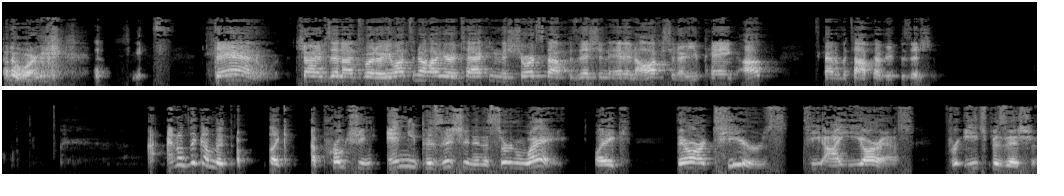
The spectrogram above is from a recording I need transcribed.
That'll work. Dan chimes in on Twitter. He wants to know how you're attacking the shortstop position in an auction. Are you paying up? It's kind of a top-heavy position. I- I don't think I'm uh, like approaching any position in a certain way. Like there are tiers, T I E R S, for each position,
